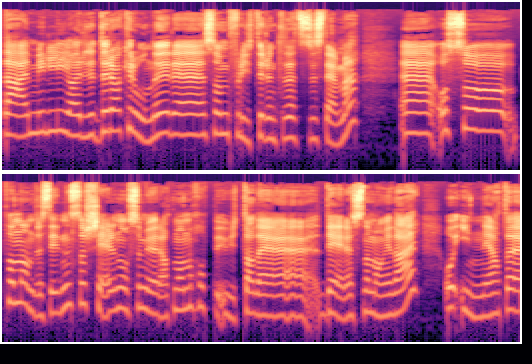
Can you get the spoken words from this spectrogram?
Det er milliarder av kroner eh, som flyter rundt i dette systemet. Eh, og så på den andre siden så skjer det noe som gjør at man må hoppe ut av det, det resonnementet der, og inn i at det,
